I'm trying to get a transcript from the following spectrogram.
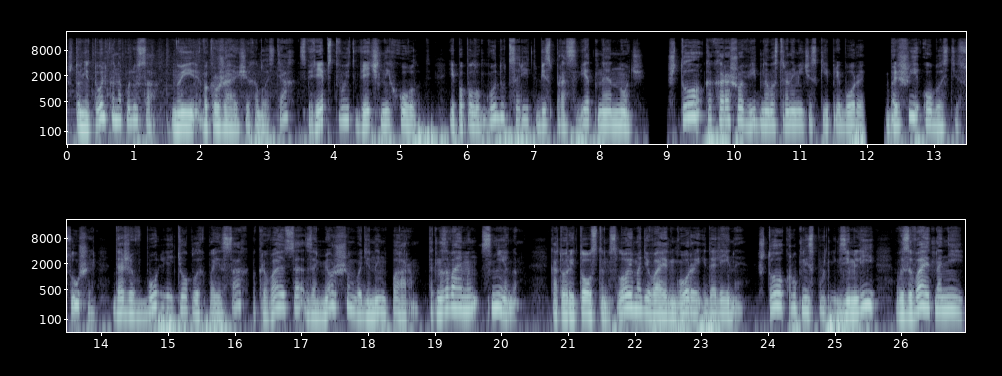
что не только на полюсах, но и в окружающих областях свирепствует вечный холод, и по полугоду царит беспросветная ночь. Что, как хорошо видно в астрономические приборы, большие области суши даже в более теплых поясах покрываются замерзшим водяным паром, так называемым снегом, который толстым слоем одевает горы и долины, что крупный спутник Земли вызывает на ней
